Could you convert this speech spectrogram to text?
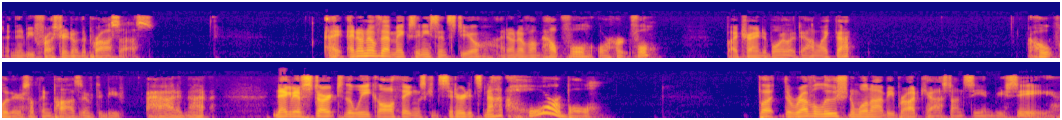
and then be frustrated with the process. I, I don't know if that makes any sense to you. I don't know if I'm helpful or hurtful by trying to boil it down like that. Hopefully, there's something positive to be had in that. Negative start to the week, all things considered. It's not horrible, but the revolution will not be broadcast on CNBC.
